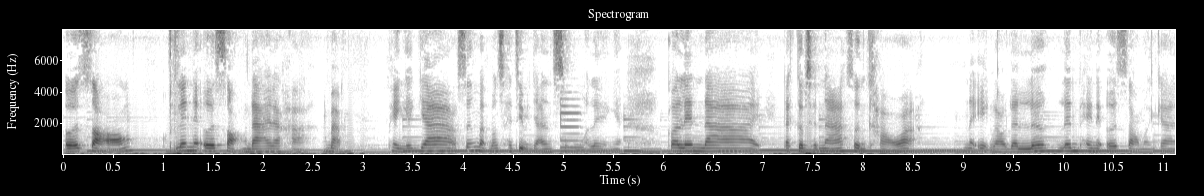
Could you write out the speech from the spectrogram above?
Earth สองเล่นใน Earth สองได้นะคะ แบบเพลงยากๆ ซึ่งแบบต้องใช้จิตวิญญาณสูงอะไรอย่างเงี้ย ก็เล่นได้ แต่เกือบชนะ ส่วนเขาอะนายเอกเราดันเลิกเล่นเพลงใน Earth สองเหมือนกัน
